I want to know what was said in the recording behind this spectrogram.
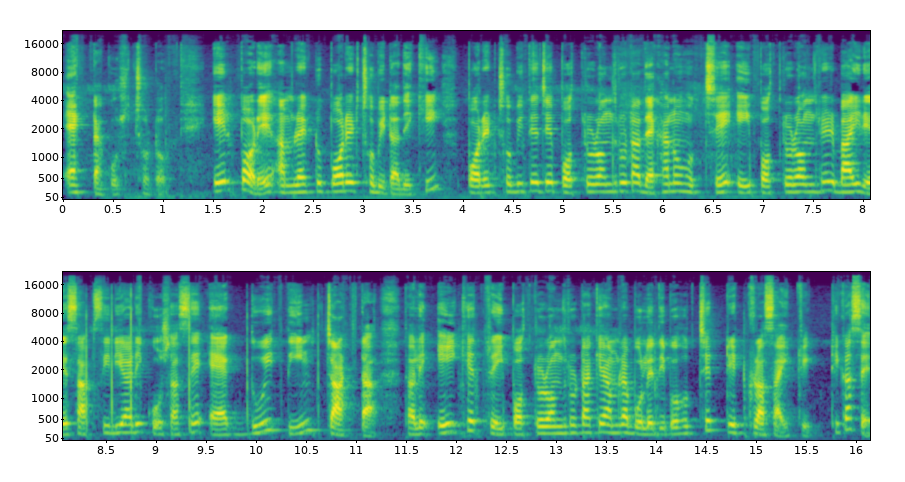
একটা কোষ ছোট। এরপরে আমরা একটু পরের ছবিটা দেখি। পরের ছবিতে যে পত্ররন্ধ্রটা দেখানো হচ্ছে, এই পত্ররন্ধ্রের বাইরে সাবসিডিয়ারি কোষ আছে এক, দুই, তিন, চারটা। তাহলে এই ক্ষেত্রে এই পত্ররন্ধ্রটাকে আমরা বলে দিব হচ্ছে টেট্রাসাইট্রিক, ঠিক আছে?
